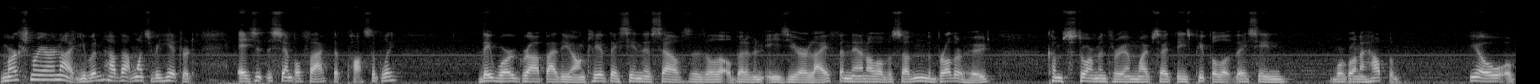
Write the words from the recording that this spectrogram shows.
Mercenary or not, you wouldn't have that much of a hatred. Is it the simple fact that possibly they were grabbed by the Enclave, they seen themselves as a little bit of an easier life, and then all of a sudden the Brotherhood comes storming through and wipes out these people that they seen were going to help them? You know,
